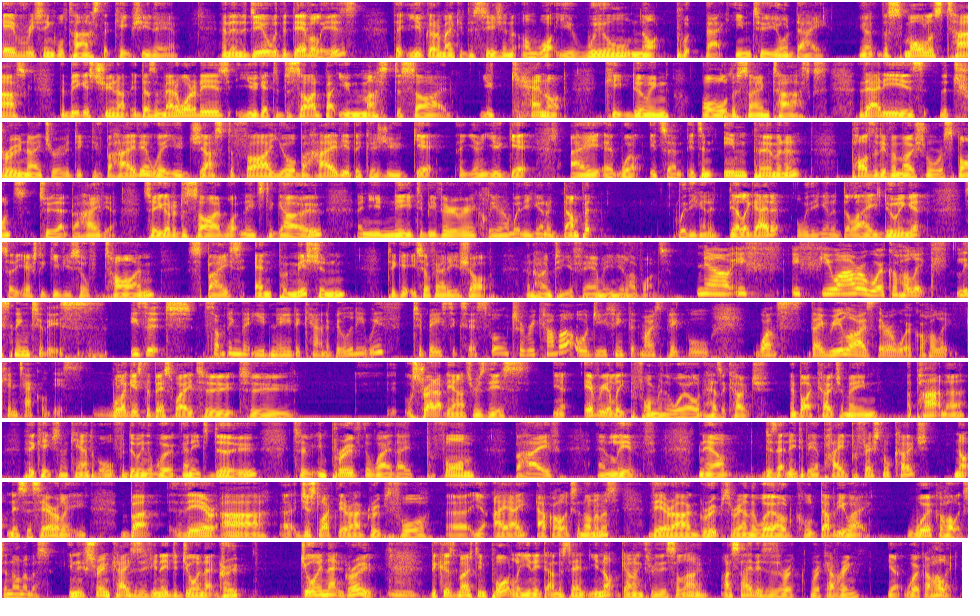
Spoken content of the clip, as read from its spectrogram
every single task that keeps you there. And then the deal with the devil is that you've got to make a decision on what you will not put back into your day. You know, the smallest task, the biggest tune up, it doesn't matter what it is, you get to decide, but you must decide. You cannot keep doing all the same tasks. That is the true nature of addictive behavior where you justify your behavior because you get you know you get a, a well it's a it's an impermanent positive emotional response to that behavior. So you've got to decide what needs to go and you need to be very very clear on whether you're going to dump it whether you're going to delegate it or whether you're going to delay doing it so that you actually give yourself time, space, and permission to get yourself out of your shop and home to your family and your loved ones. Now, if if you are a workaholic listening to this, is it something that you'd need accountability with to be successful to recover, or do you think that most people, once they realise they're a workaholic, can tackle this? Well, I guess the best way to to well, straight up the answer is this: you know, every elite performer in the world has a coach, and by coach I mean a partner who keeps them accountable for doing the work they need to do to improve the way they perform, behave, and live. Now, does that need to be a paid professional coach? Not necessarily, but there are, uh, just like there are groups for uh, you know, AA, Alcoholics Anonymous, there are groups around the world called WA, Workaholics Anonymous. In extreme cases, if you need to join that group, join that group. Mm. Because most importantly, you need to understand you're not going through this alone. I say this as a rec- recovering you know, workaholic.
